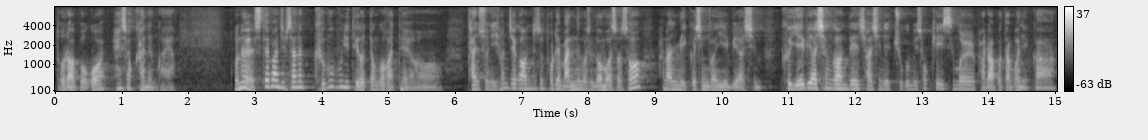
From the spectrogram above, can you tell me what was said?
돌아보고 해석하는 거예요. 오늘 스테반 집사는 그 부분이 되었던 것 같아요. 단순히 현재 가운데서 돌에 맞는 것을 넘어서서 하나님의 이끄심과 예비하심, 그 예비하심 가운데 자신의 죽음이 속해 있음을 바라보다 보니까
